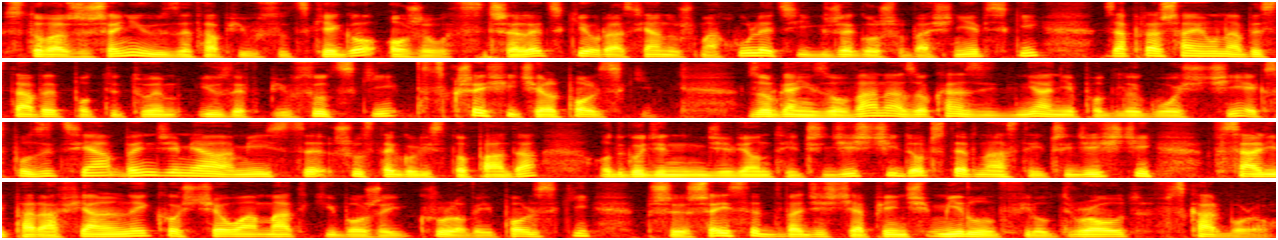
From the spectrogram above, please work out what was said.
Stowarzyszenie Józefa Piłsudskiego, Orzeł Strzelecki oraz Janusz Machulec i Grzegorz Waśniewski zapraszają na wystawę pod tytułem Józef Piłsudski – Wskrzesiciel Polski. Zorganizowana z okazji Dnia Niepodległości ekspozycja będzie miała miejsce 6 listopada od godziny 9.30 do 14.30 w sali parafialnej Kościoła Matki Bożej Królowej Polski przy 625 Middlefield Road w Scarborough.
